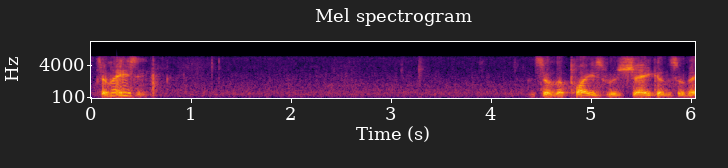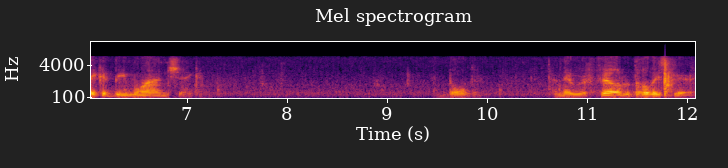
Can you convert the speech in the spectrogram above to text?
It's amazing. And so the place was shaken so they could be more unshaken. And bolder. And they were filled with the Holy Spirit.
